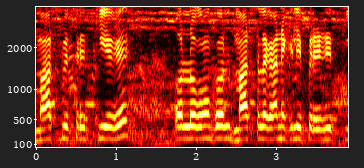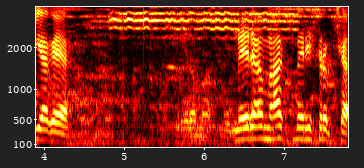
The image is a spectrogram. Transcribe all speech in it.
मास्क वितरित किए गए और लोगों को मास्क लगाने के लिए प्रेरित किया गया। मेरा मास्क मेरी सुरक्षा।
